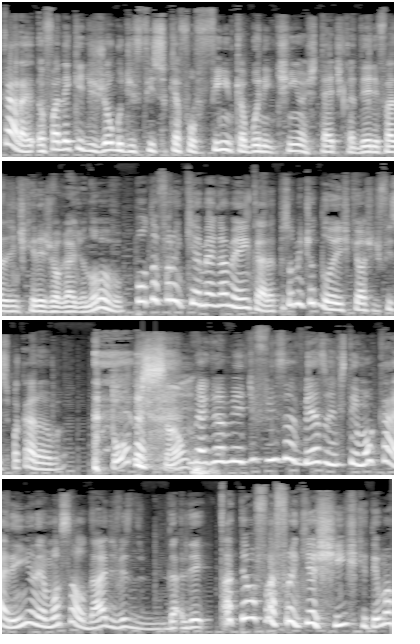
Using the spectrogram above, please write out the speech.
Cara, eu falei que de jogo difícil que é fofinho, que é bonitinho, a estética dele faz a gente querer jogar de novo. Pô, da franquia Mega Man, cara. Principalmente o 2, que eu acho difícil pra caramba. Todos são. Mega Man é difícil a beça, a gente tem mó carinho, né? Mó saudade, às vezes. da- de- Até a, a franquia X, que tem uma.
